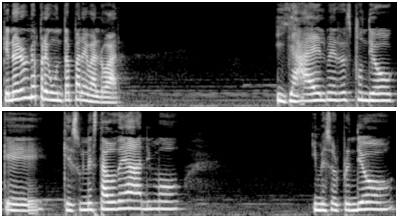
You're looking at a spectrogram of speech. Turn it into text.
que no era una pregunta para evaluar. Y ya él me respondió que, que es un estado de ánimo, y me sorprendió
